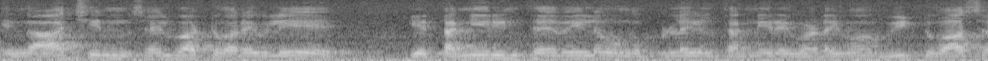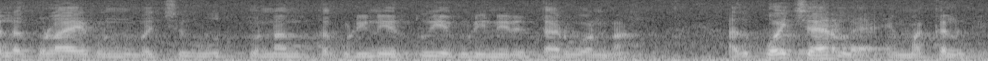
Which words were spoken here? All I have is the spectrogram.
எங்கள் ஆட்சியின் செயல்பாட்டு வரைவிலே தண்ணீரின் தேவையில் உங்கள் பிள்ளைகள் தண்ணீரை அடைவோம் வீட்டு வாசலில் குழாயை கொண்டு வச்சு ஊத் கொண்டாந்த குடிநீர் தூய குடிநீர் தருவோன்னா அது போய் சேரல என் மக்களுக்கு.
